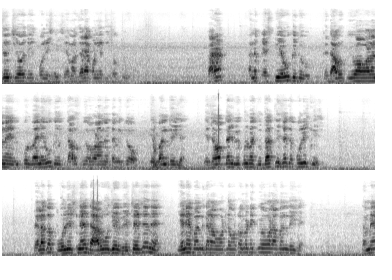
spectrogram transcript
તો પોલીસની છે. એમાં જરા પણ નથી શકતું કારણ, અને એસપી એવું કીધું કે દારૂ પીવાવાળાને, વિપુલભાઈને એવું કીધું કે દારૂ પીવાવાળાને તમે કહો એ બંધ થઈ જાય. એ જવાબદારી વિપુલભાઈ દુધાતની છે કે પોલીસની છે? પહેલાં તો પોલીસને દારૂ જે વેચે છે ને, એને બંધ કરાવો, એટલે ઓટોમેટિક પીવાવાળા બંધ થઈ જાય. તમે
